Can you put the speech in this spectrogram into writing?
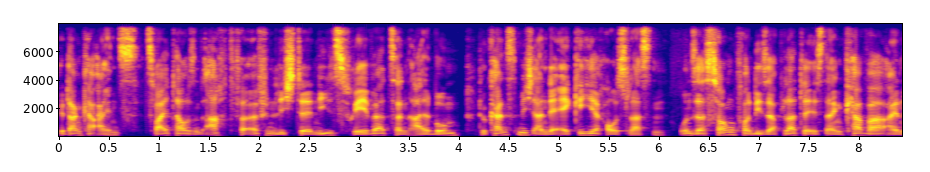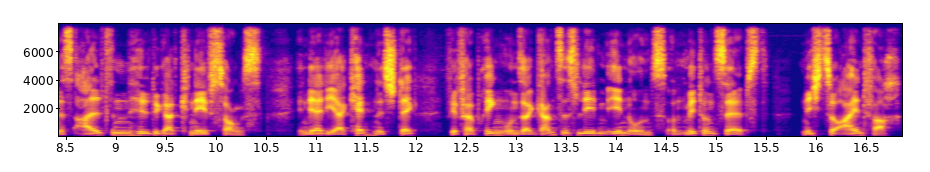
Gedanke 1. 2008 veröffentlichte Nils Frevert sein Album Du kannst mich an der Ecke hier rauslassen. Unser Song von dieser Platte ist ein Cover eines alten Hildegard Knef Songs, in der die Erkenntnis steckt, wir verbringen unser ganzes Leben in uns und mit uns selbst. Nicht so einfach,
